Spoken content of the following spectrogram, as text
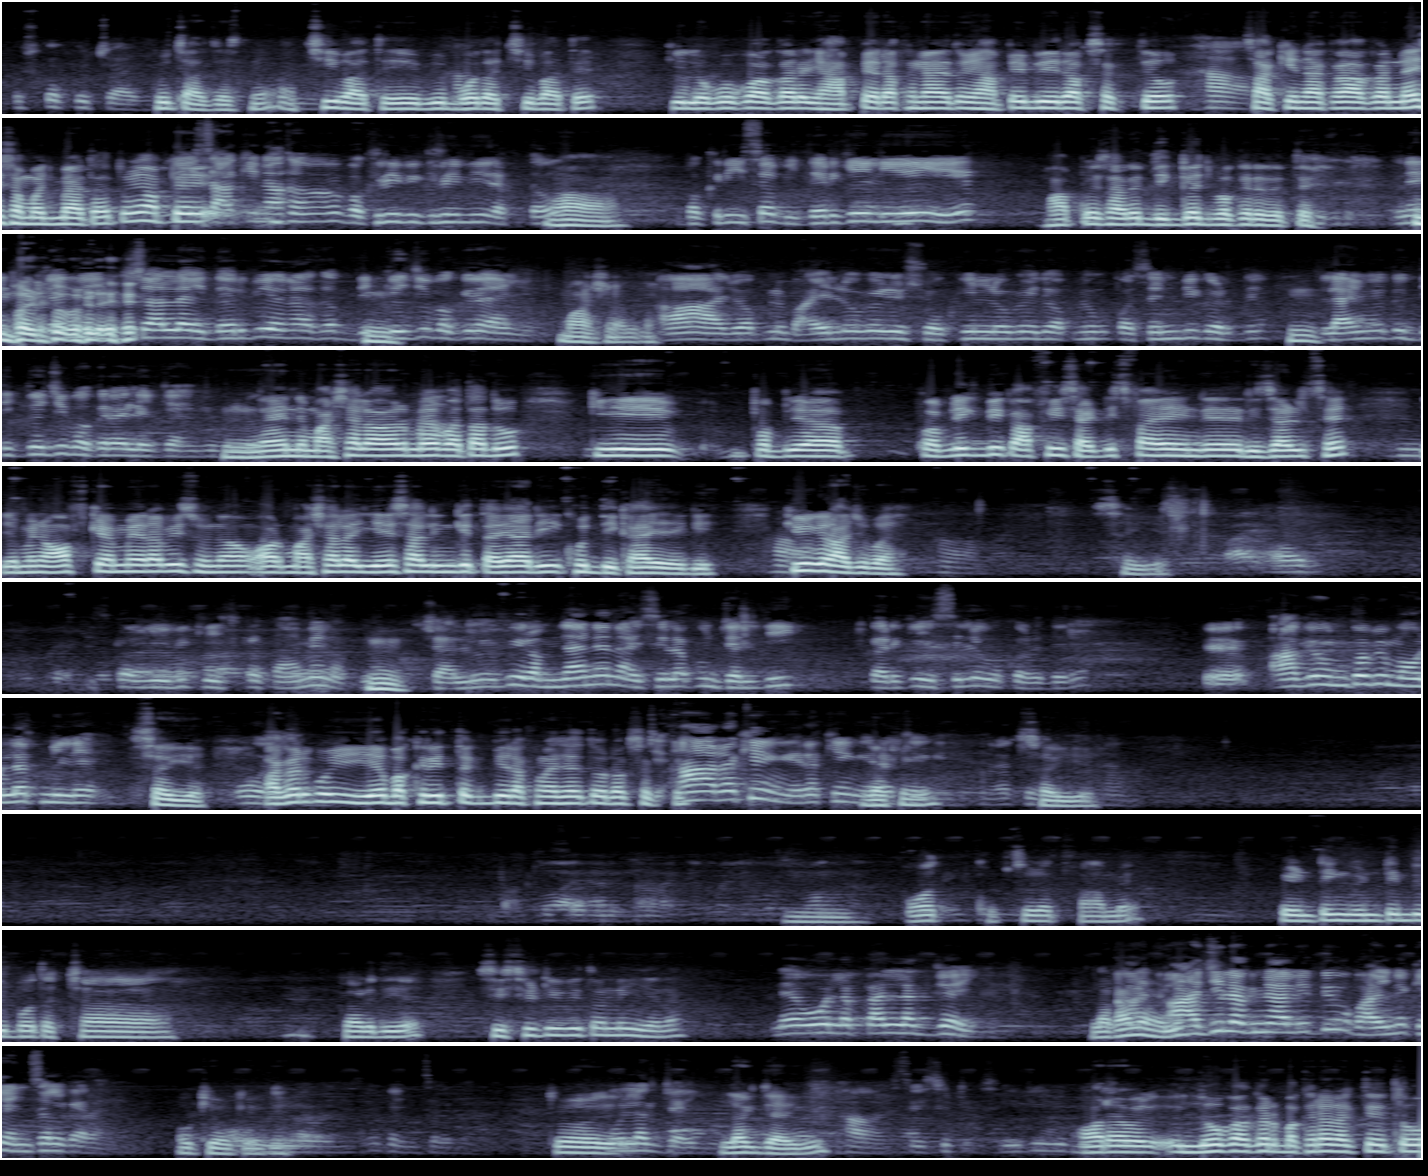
उसको कुछ चार्ज कोई चार्जेस नहीं अच्छी बात है ये भी बहुत अच्छी बात है। कि लोगों को अगर यहाँ पे रखना है तो यहाँ पे भी रख सकते हो। हाँ। साकिना का अगर नहीं समझ में आता है तो यहाँ पे साकिना का में बकरी बिकरी नहीं रखता हूँ। हाँ। बकरी सब इधर के लिए ही है। वहाँ पे सारे दिग्गज बकरे रहते हैं। बड़े बड़े। इंशाल्लाह इधर भी है ना सब दिग्गज ही बकरे आएँगे। माशाल्लाह। हाँ जो अपने भाई लोग हैं जो शौकीन लोग हैं जो अपने को पसंद भी करते हैं हम्म। लाएँगे तो दिग्गज ही बकरा लेके आएँगे नहीं नहीं माशाल्लाह और मैं बता दूँ कि पब्लिक भी काफ़ी सेटिस्फाई है इनके रिज़ल्ट से। ये मैंने ऑफ़ कैमरा भी सुना और माशाल्लाह ये साल इनकी तैयारी खुद दिखाई देगी। हाँ। क्योंकि राजू भाई? हाँ सही है। और इसका ये भी केस का काम है ना। हम्म। चालू है। भी रमज़ान है ना इसीलिए अपन जल्दी करके इसीलिए वो कर दे रहे आगे उनको भी मोहलत मिले। सही है। अगर कोई ये बकरीद तक भी रखना चाहे तो रख सकते हैं। हाँ रखेंगे रखेंगे रखेंगे? सही है। हम्म, बहुत खूबसूरत फार्म है। पेंटिंग विंटिंग भी बहुत अच्छा कर दी है। सीसीटीवी तो नहीं है ना? नहीं वो कल लग जाएगी। लगाने वाले आज ही लगने वाली थी वो भाई ने कैंसिल करा है। Okay okay okay. तो वो लग जाएगी। लग जाएगी। हाँ और लोग अगर बकरा रखते हैं तो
